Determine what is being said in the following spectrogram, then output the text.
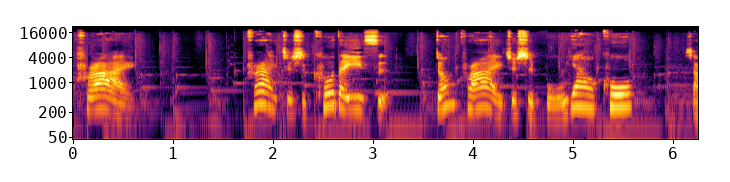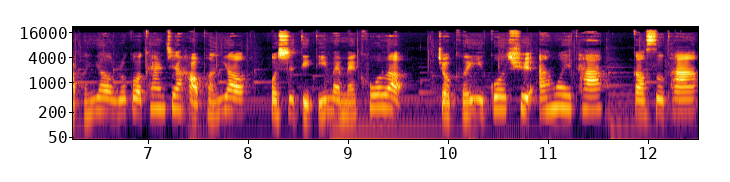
cry，Cry 就是哭的意思，Don't cry 就是不要哭。小朋友如果看见好朋友或是弟弟妹妹哭了，就可以过去安慰他，告诉他。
